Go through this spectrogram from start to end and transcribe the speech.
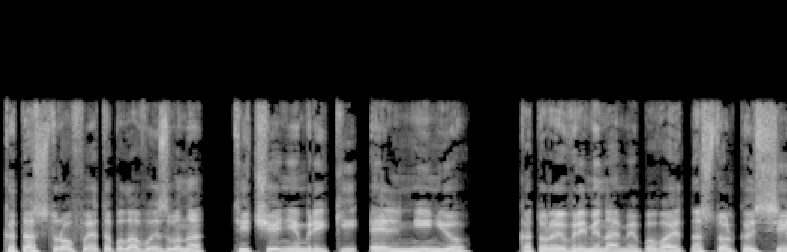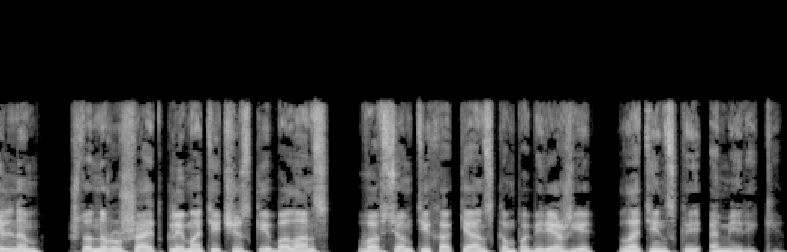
Катастрофа эта была вызвана течением реки Эль-Ниньо, которое временами бывает настолько сильным, что нарушает климатический баланс во всем Тихоокеанском побережье Латинской Америки.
